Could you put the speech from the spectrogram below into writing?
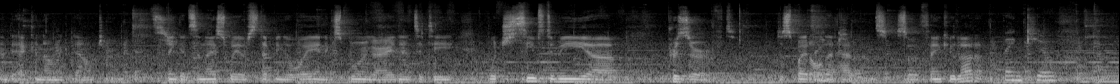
and the economic downturn. I think it's a nice way of stepping away and exploring our identity, which seems to be uh, preserved despite all Thank that you. happens. So thank you, Lara. Thank you.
